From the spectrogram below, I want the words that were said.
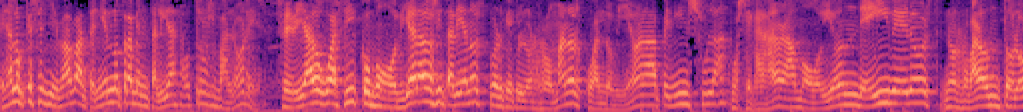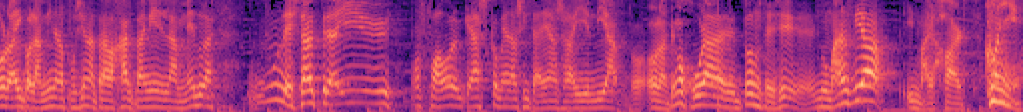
era lo que se llevaba, tenían otra mentalidad, otros valores. Sería algo así como odiar a los italianos porque los romanos cuando vinieron a la península, pues se cargaron a mogollón de íberos, nos robaron todo el oro ahí con la mina, nos pusieron a trabajar también en las médulas un desastre ahí. Por favor, qué asco me a los italianos hoy en día. Os la tengo jurada desde entonces, ¿eh? Numancia y my heart. Coño,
